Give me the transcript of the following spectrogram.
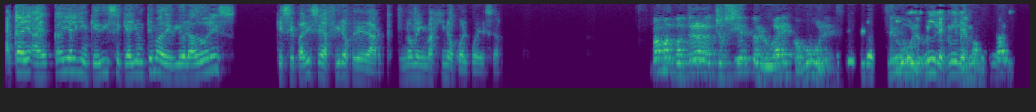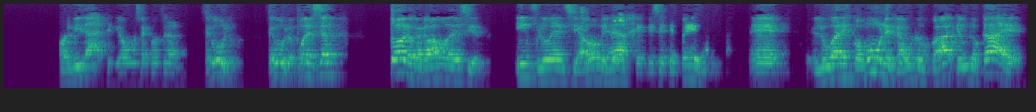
Acá hay, acá hay alguien que dice que hay un tema de violadores que se parece a Fear of the Dark. No me imagino cuál puede ser. Vamos a encontrar 800 lugares comunes. seguro. Miles, miles, miles. Olvídate que vamos a encontrar. Seguro, seguro. Puede ser todo lo que acabamos de decir. Influencia, homenaje, que se te pegan, eh, lugares comunes que, uno, que uno cae.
